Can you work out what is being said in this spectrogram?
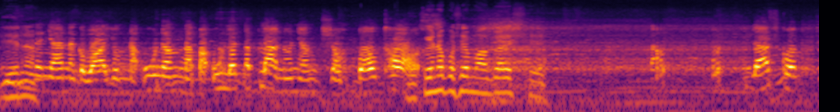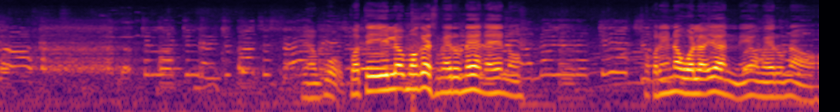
Ayan hindi na. na niya nagawa yung naunang napaulat na plano niyang jump ball toss. Okay na po siya mga guys. Eh. Last con Ayan po. Pati ilaw mga guys, meron na yan. Ayan oh. So kanina wala yan. Ayan, meron na oh.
